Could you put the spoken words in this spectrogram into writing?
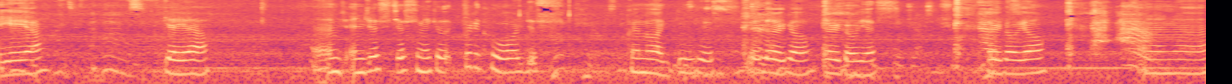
yeah. Yeah, yeah. And and just just to make it look pretty cool, I just gonna like do this. Yeah, there we go. There we go. Yes. There we go, y'all. And uh,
